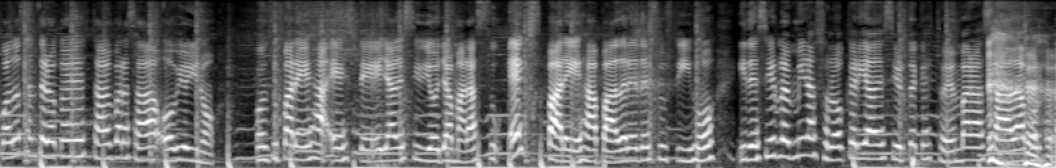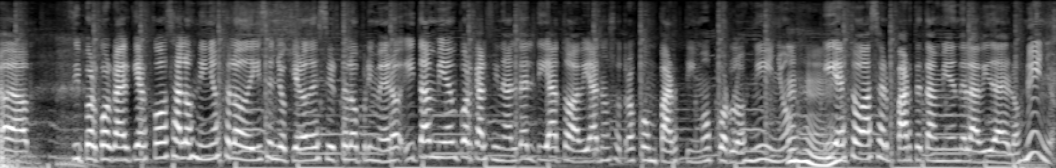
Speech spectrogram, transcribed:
cuando se enteró que estaba embarazada, obvio, y no, con su pareja, este, ella decidió llamar a su ex pareja, padre de sus hijos, y decirle, mira, solo quería decirte que estoy embarazada. Porque, ah, si por cualquier cosa los niños te lo dicen, yo quiero decírtelo primero. Y también porque al final del día todavía nosotros compartimos por los niños. Y esto va a ser parte también de la vida de los niños.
